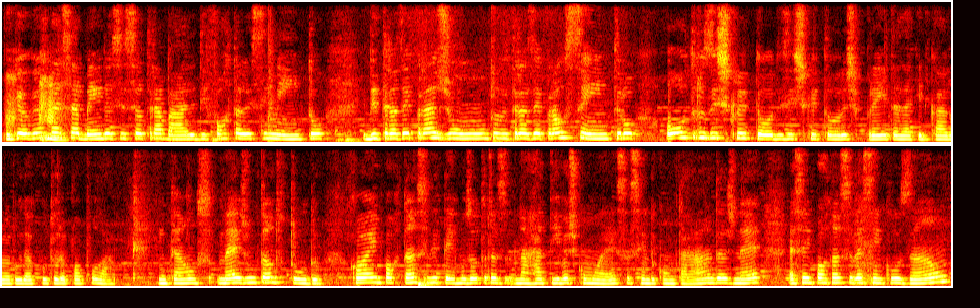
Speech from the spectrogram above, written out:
porque eu venho percebendo esse seu trabalho de fortalecimento, de trazer para junto, de trazer para o centro outros escritores e escritoras pretas aqui de Caruaru da cultura popular. Então, né, juntando tudo, qual é a importância de termos outras narrativas como essa sendo contadas, né? Essa importância dessa inclusão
